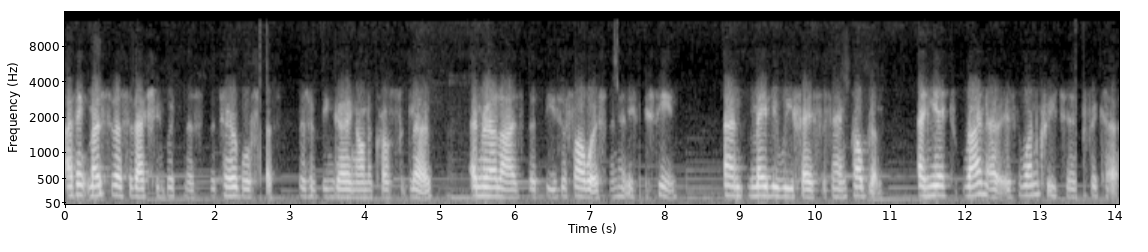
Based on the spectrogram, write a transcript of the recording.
I think most of us have actually witnessed the terrible floods that have been going on across the globe and realized that these are far worse than anything we've seen. And maybe we face the same problem. And yet, rhino is the one creature in Africa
